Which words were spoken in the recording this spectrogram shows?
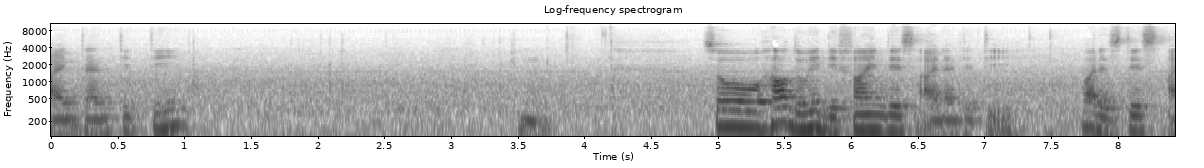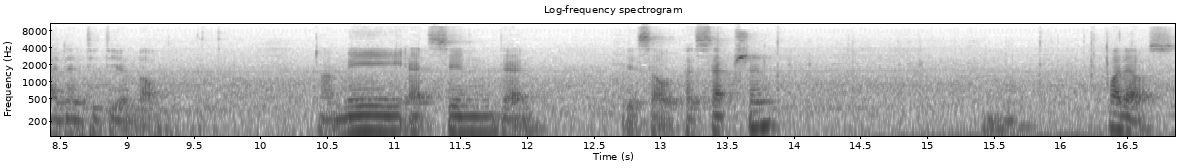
identity. Hmm. So, how do we define this identity? What is this identity about? Uh, May adds in that it's our perception. What else?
